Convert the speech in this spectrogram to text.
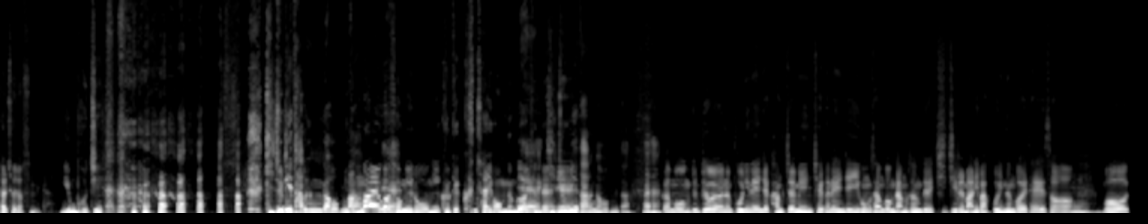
펼쳐졌습니다. 이건 뭐지? 기준이 다른가 봅니다. 막말과 예. 성희롱이 그렇게 큰 차이가 없는 것 예, 같은데. 기준이 예. 다른가 봅니다. 예. 그러니까 뭐 홍준표 의원은 본인의 이제 강점인 최근에 이제 2030 남성들의 지지를 많이 받고 있는 거에 대해서 음. 뭐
